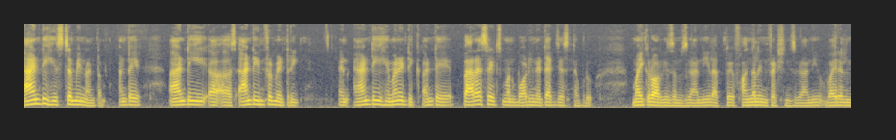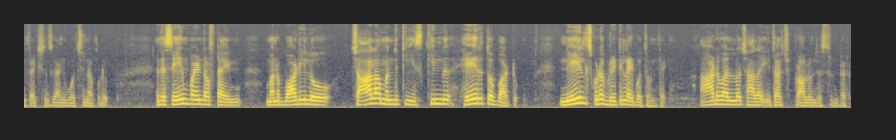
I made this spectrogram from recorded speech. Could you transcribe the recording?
యాంటీ హిస్టమిన్ అంటాం. అంటే anti anti inflammatory and anti helminthic అంటే పారాసైట్స్ మన బాడీని అటాక్ చేసినప్పుడు మైక్రో ఆర్గానిజమ్స్ కానీ లేకపోతే ఫంగల్ ఇన్ఫెక్షన్స్ కానీ వైరల్ ఇన్ఫెక్షన్స్ కానీ వచ్చినప్పుడు at the same point of time మన బాడీలో చాలామందికి స్కిన్ హెయిర్తో పాటు నెయిల్స్ కూడా బ్రిటిల్ అయిపోతుంటాయి. ఆడవాళ్ళలో చాలా ఈ తరచు ప్రాబ్లమ్స్ వస్తుంటారు.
